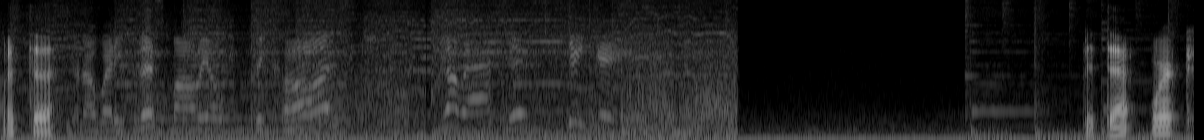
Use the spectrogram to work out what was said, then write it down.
What the? You're not ready for this, Mario, because your ass is stinky. Did that work?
